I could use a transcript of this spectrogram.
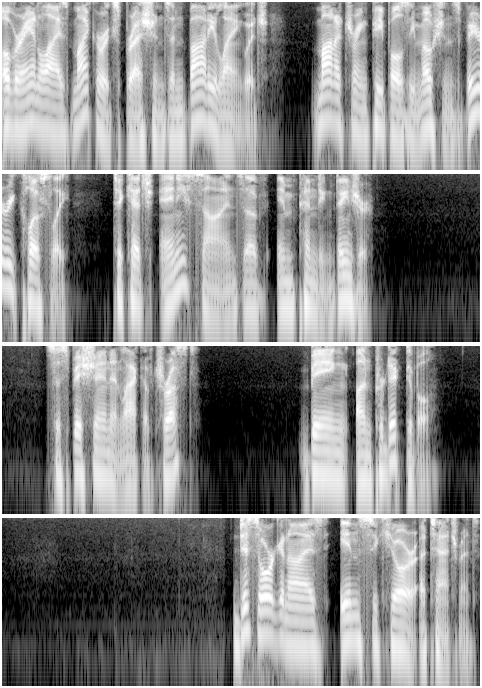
Overanalyze microexpressions and body language, monitoring people's emotions very closely to catch any signs of impending danger. Suspicion and lack of trust. Being unpredictable Disorganized, insecure attachment.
